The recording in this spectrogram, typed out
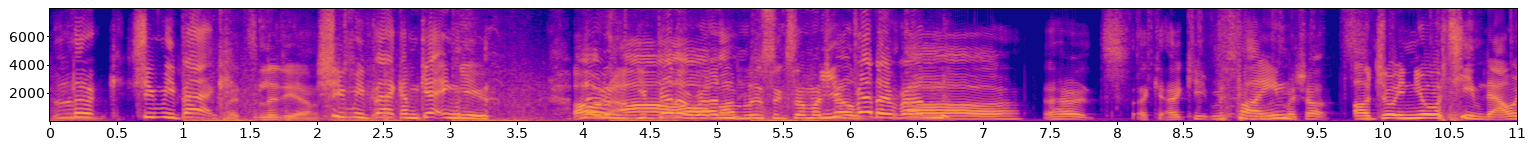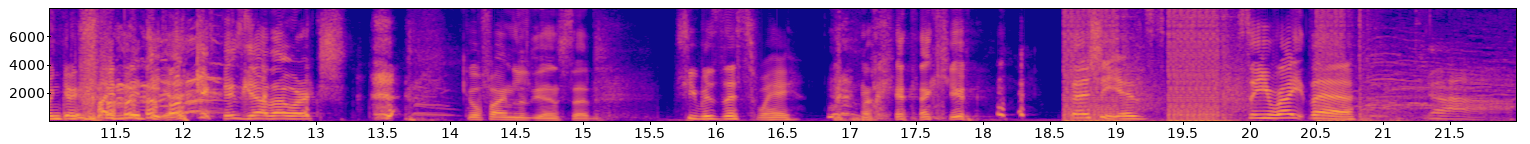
Look, shoot me back. It's Lydia. Shoot me back. I'm getting you. Oh, no, you oh, better oh, run. I'm losing so much You health. better run. Oh, it hurts. I, I keep missing Fine. my shots. I'll join your team now and go find Lydia. okay, yeah, that works. Go find Lydia instead. She was this way. Okay, thank you. There she is. See right there. Ah.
